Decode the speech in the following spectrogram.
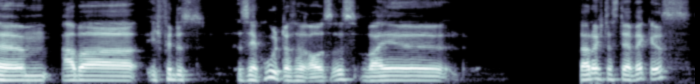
Ähm, aber ich finde es sehr gut, dass er raus ist, weil dadurch, dass der weg ist,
